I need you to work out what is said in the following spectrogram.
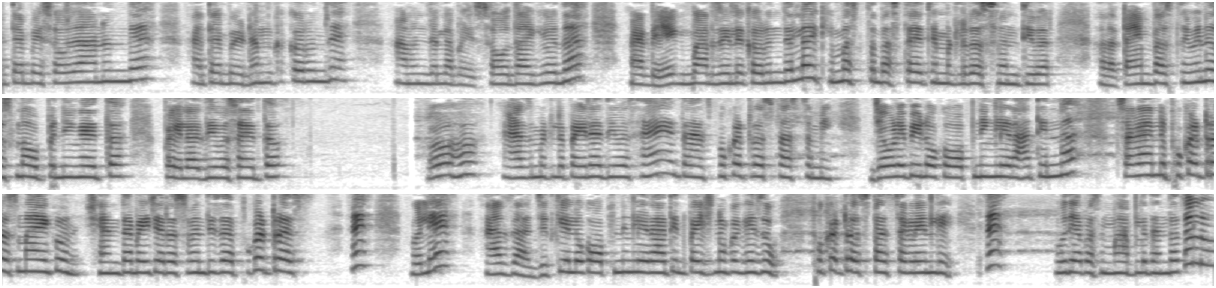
आता बाई सौदा आणून द्या आता बाई ढमक करून दे. आणून दिला बाई सौदा घेऊ द्या नाही एक बार दिले करून दिलं की मस्त बसता येते म्हटलं रसवंतीवर. आता टाईमपास तर ना ओपनिंग आहे तर पहिला दिवस आहे तर. हो हो. आज म्हटलं पहिला दिवस आहे तर आज फुकट रस पाचतो मी. जेवढे बी लोक ओपनिंगले राहतील ना सगळ्यांना फुकट रस नाही ऐकून शांताबाईच्या रसवंतीचा फुकट रस. हे? बोले? आज जितके लोक ओपनिंगले राहतील पैसे नको घेजो. फुकट रस पाच सगळ्यांले. हे? उद्यापासून मग आपला धंदा चालू.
